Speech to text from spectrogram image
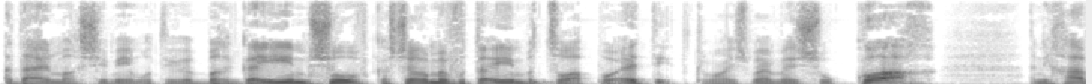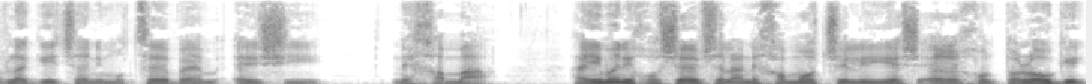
עדיין מרשימים אותי, וברגעים, שוב, כאשר הם מבוטאים בצורה פואטית, כלומר יש בהם איזשהו כוח, אני חייב להגיד שאני מוצא בהם איזושהי נחמה. האם אני חושב שלנחמות שלי יש ערך אונתולוגי?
